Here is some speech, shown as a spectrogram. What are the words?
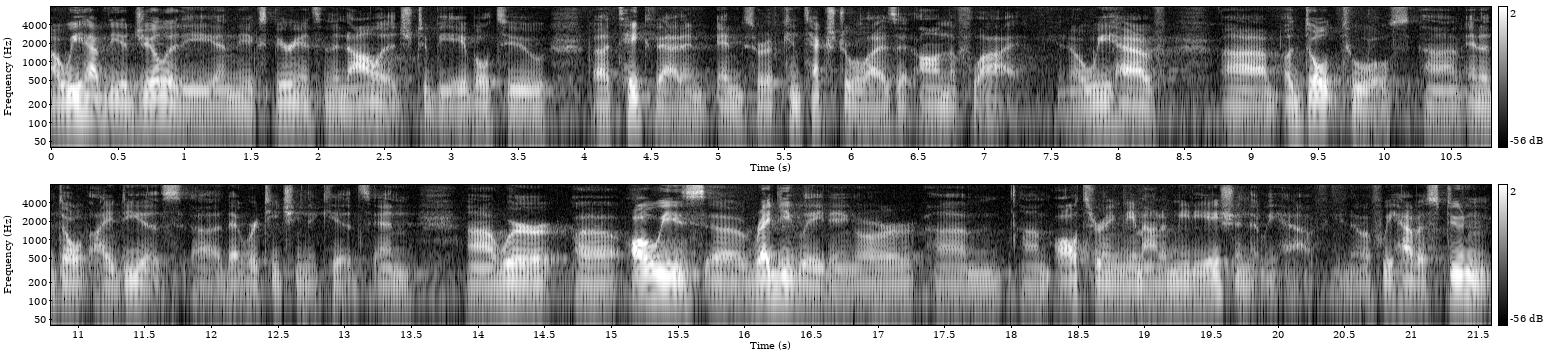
uh, we have the agility and the experience and the knowledge to be able to uh, take that and, and, sort of contextualize it on the fly. You know, we have um, adult tools um, and adult ideas uh, that we're teaching the kids. And uh, we're uh, always uh, regulating or um, um, altering the amount of mediation that we have. You know, if we have a student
